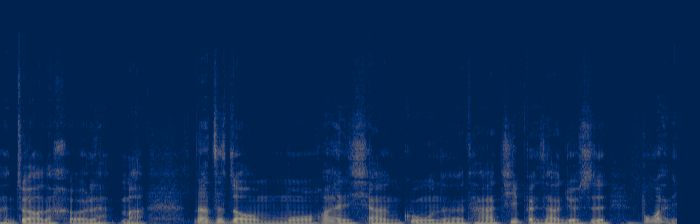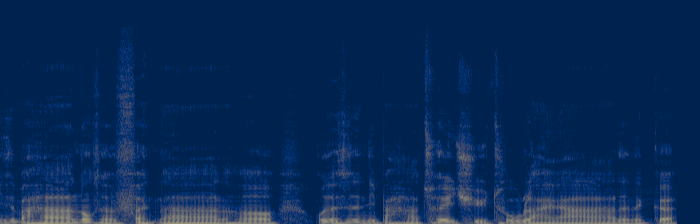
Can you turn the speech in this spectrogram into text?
很重要的荷兰嘛，那这种魔幻香菇呢，它基本上就是不管你是把它弄成粉啊，然后或者是你把它萃取出来啊，它的那个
